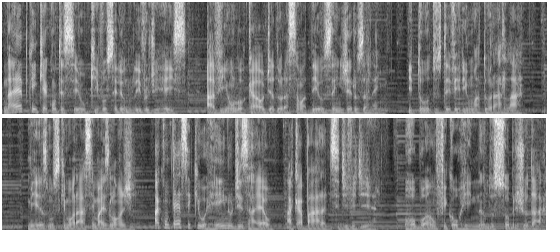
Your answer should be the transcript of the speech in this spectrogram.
Na época em que aconteceu o que você leu no livro de Reis, havia um local de adoração a Deus em Jerusalém, e todos deveriam adorar lá, mesmo os que morassem mais longe. Acontece que o reino de Israel acabara de se dividir. Roboão ficou reinando sobre Judá,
